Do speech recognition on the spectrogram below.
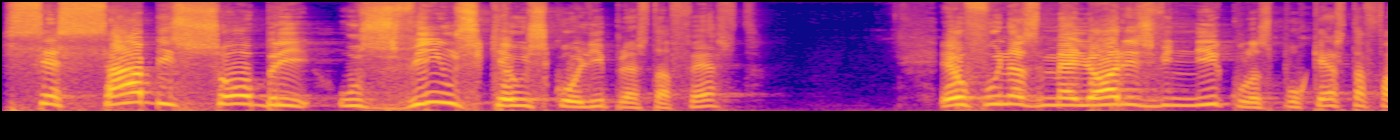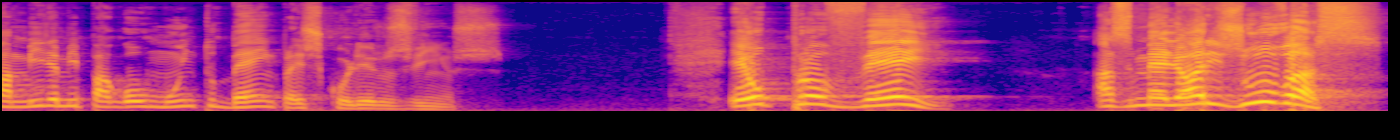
Você sabe sobre os vinhos que eu escolhi para esta festa? Eu fui nas melhores vinícolas, porque esta família me pagou muito bem para escolher os vinhos. Eu provei as melhores uvas.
